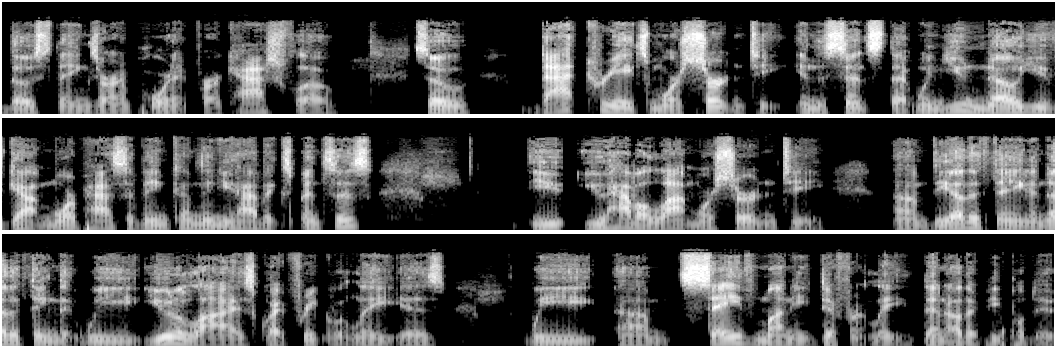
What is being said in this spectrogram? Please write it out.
those things are important for our cash flow so that creates more certainty in the sense that when you know you've got more passive income than you have expenses you you have a lot more certainty um, the other thing another thing that we utilize quite frequently is we um, save money differently than other people do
